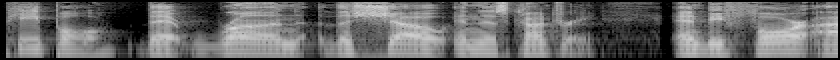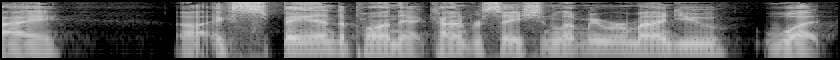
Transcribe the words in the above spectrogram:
people that run the show in this country. And before I uh, expand upon that conversation, let me remind you what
